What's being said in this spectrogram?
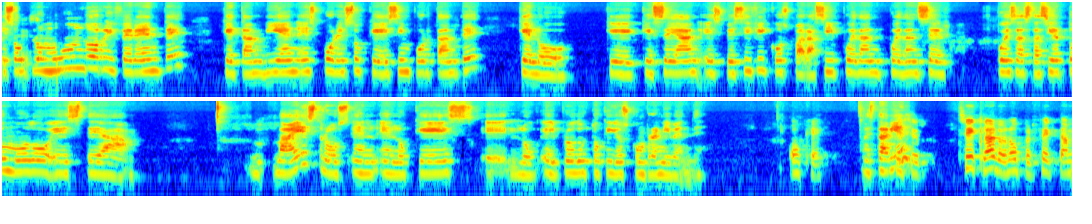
es otro mundo diferente que también es por eso que es importante que lo que, que sean específicos para así puedan, puedan ser pues hasta cierto modo este maestros en, lo que es eh, el producto que ellos compran y venden. Ok. ¿Está bien? Sí, claro, no, perfecta.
